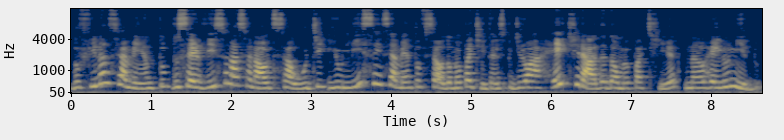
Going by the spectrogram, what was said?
do financiamento do Serviço Nacional de Saúde e o licenciamento oficial da homeopatia. Então, eles pediram a retirada da homeopatia no Reino Unido.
